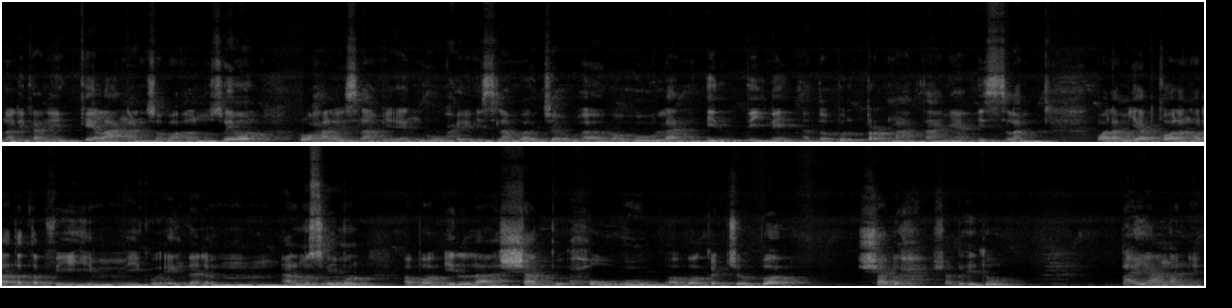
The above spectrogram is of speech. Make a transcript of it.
nalikane kelangan sapa al muslimun ruhal islami ing ruhe Islam wa jauharahu lan intine ataupun permatanya Islam walam yabqalan ora tetep fihim iku ing dalem al muslimun apa illa syabhuhu? Apa kejaba syabh? Syabh itu bayangan ya.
